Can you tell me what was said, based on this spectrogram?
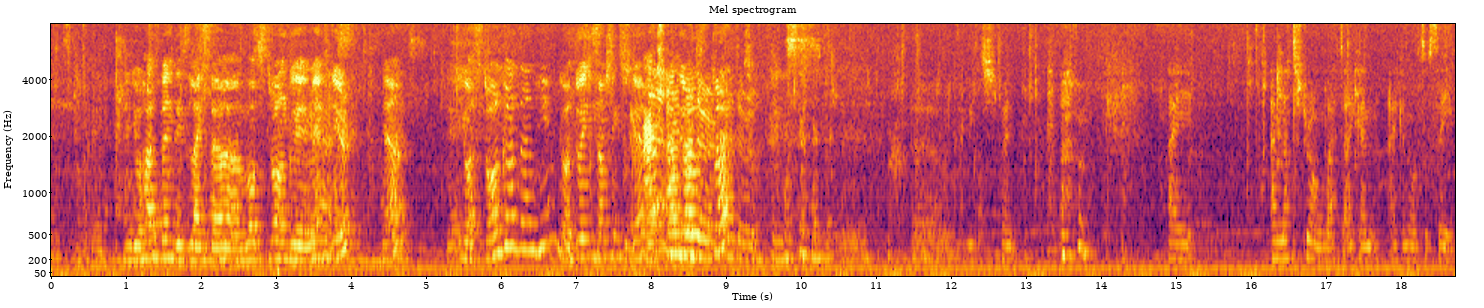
yes. Okay. And your husband is like the most strong uh, man Yes. here? Yeah? Yes. Yeah, You are stronger than him? You are doing something together? And And you are other, other things, uh, which when I, I'm not strong, but I can, I can also save,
